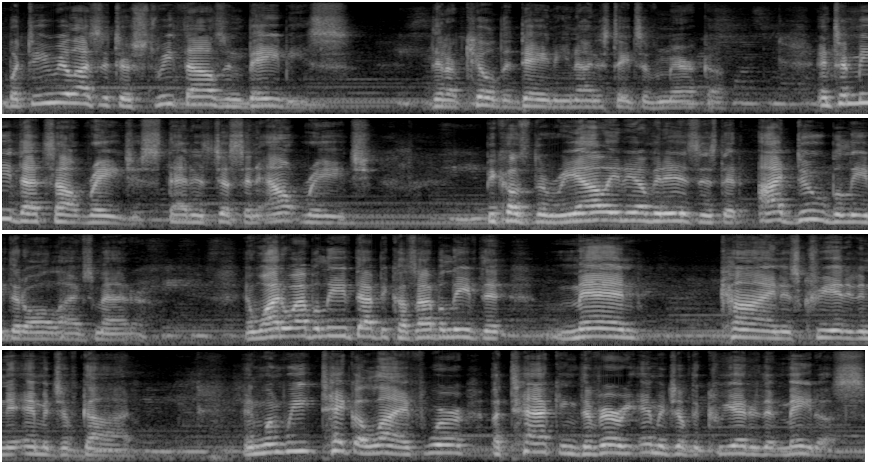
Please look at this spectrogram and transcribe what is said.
But do you realize that there's 3,000 babies that are killed a day in the United States of America? And to me, that's outrageous. That is just an outrage because the reality of it is, is that I do believe that all lives matter. And why do I believe that? Because I believe that mankind is created in the image of God. And when we take a life, we're attacking the very image of the Creator that made us.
